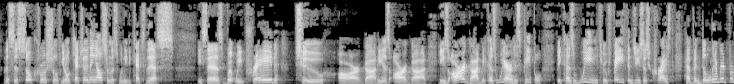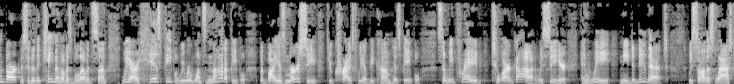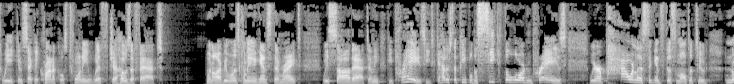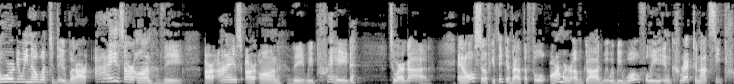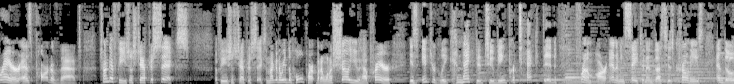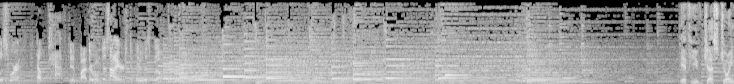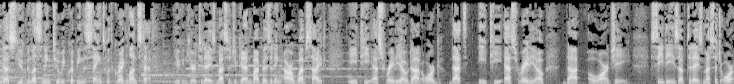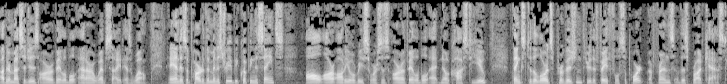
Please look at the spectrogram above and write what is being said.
This is so crucial. If you don't catch anything else from this, we need to catch this. He says, but we prayed to our God. He is our God. He's our God because we are His people. Because we, through faith in Jesus Christ, have been delivered from darkness into the kingdom of His beloved Son. We are His people. We were once not a people, but by His mercy, through Christ, we have become His people. So we prayed to our God, we see here. And we need to do that. We saw this last week in 2 Chronicles 20 with Jehoshaphat when everyone was coming against them, right? We saw that. And he, he prays. He gathers the people to seek the Lord and praise. We are powerless against this multitude, nor do we know what to do, but our eyes are on thee. Our eyes are on thee. We prayed to our God. And also, if you think about the full armor of God, we would be woefully incorrect to not see prayer as part of that. Turn to Ephesians chapter 6. Ephesians chapter 6. I'm not going to read the whole part, but I want to show you how prayer is integrally connected to being protected from our enemy Satan and thus his cronies and those who are held captive by their own desires to do his will. If you've just joined us, you've been listening to Equipping the Saints with Greg Lundstedt. You can hear today's message again by visiting our website, etsradio.org. That's etsradio.org. CDs of today's message or other messages are available at our website as well. And as a part of the ministry of equipping the saints, all our audio resources are available at no cost to you, thanks to the Lord's provision through the faithful support of friends of this broadcast.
